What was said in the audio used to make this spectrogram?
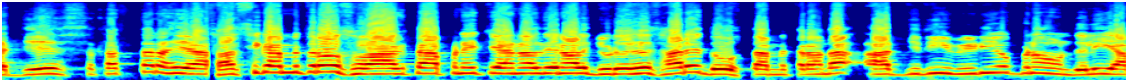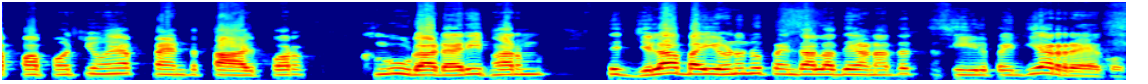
ਅੱਜ ਇਹ 77000 ਸਤਿ ਸ਼੍ਰੀ ਅਕਾਲ ਮਿੱਤਰੋ ਸਵਾਗਤ ਹੈ ਆਪਣੇ ਚੈਨਲ ਦੇ ਨਾਲ ਜੁੜੇ ਹੋਏ ਸਾਰੇ ਦੋਸਤਾਂ ਮਿੱਤਰਾਂ ਦਾ। ਅੱਜ ਦੀ ਵੀਡੀਓ ਬਣਾਉਣ ਦੇ ਲਈ ਆਪਾਂ ਪਹੁੰਚੇ ਹੋਏ ਆ ਪਿੰਡ ਤਾਜਪੁਰ ਖੰਗੂੜਾ ਡੈਰੀ ਫਾਰਮ ਤੇ ਜ਼ਿਲ੍ਹਾ ਬਾਈ ਉਹਨਾਂ ਨੂੰ ਪੈਂਦਾ ਲੁਧਿਆਣਾ ਤੇ ਤਹਿਸੀਲ ਪੈਂਦੀ ਆ ਰੈਕੋਟ।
